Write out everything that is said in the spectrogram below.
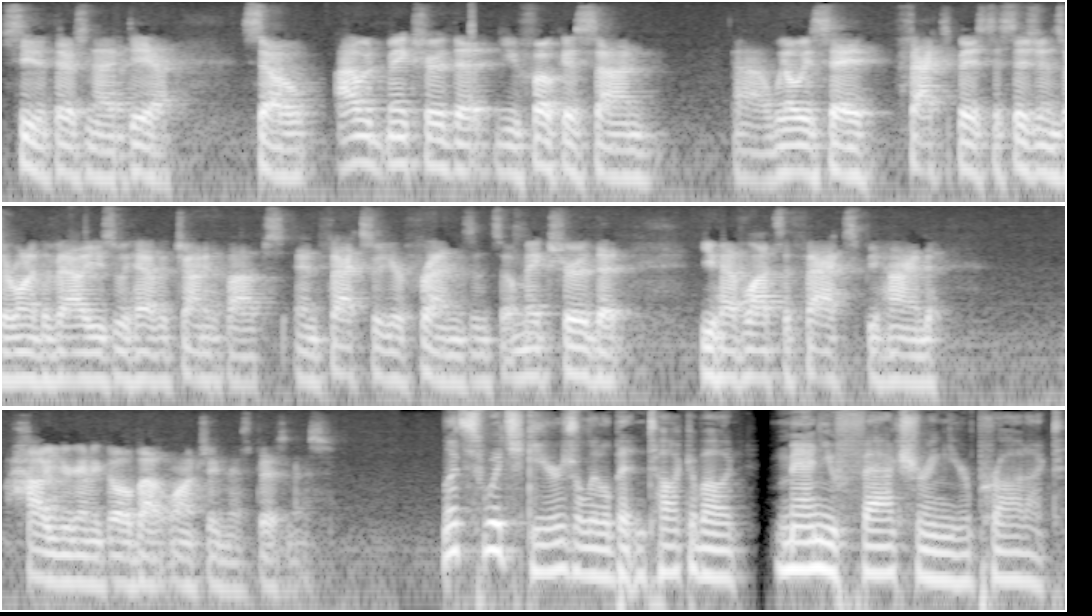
see that there's an idea. So I would make sure that you focus on uh, we always say facts based decisions are one of the values we have at Johnny Pops, and facts are your friends. And so make sure that you have lots of facts behind how you're going to go about launching this business. Let's switch gears a little bit and talk about manufacturing your product.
